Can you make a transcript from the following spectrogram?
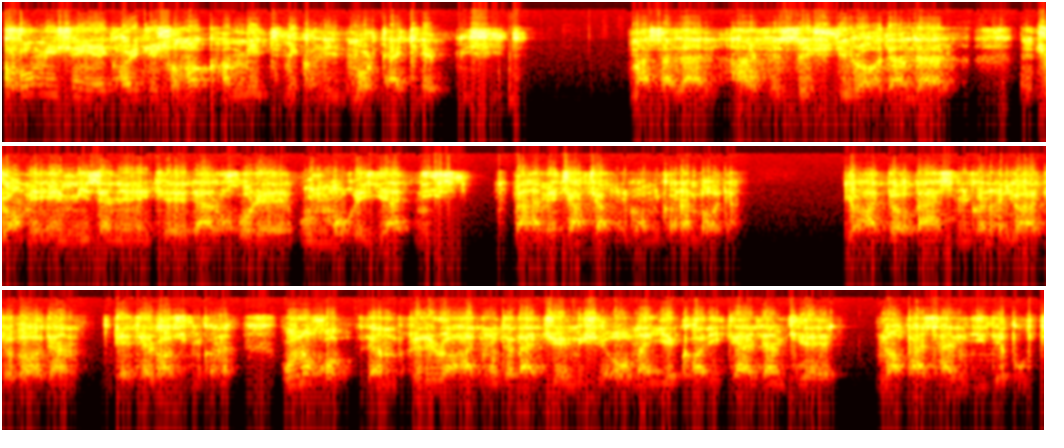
کومیشن یک کاری که شما کامیت می‌کنید مرتکب میشید. مثلا حرف زشتی رو آدم در جامعه می‌زنه که در خور اون موقعیت نیست. و همه چپ چپ نگاه می‌کنن به آدم. یا حتی بحث می‌کنن یا حتی به آدم اعتراض می‌کنن. اونو خب خیلی راحت متوجه میشه. او من یه کاری کردم که ناپسندیده بود.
